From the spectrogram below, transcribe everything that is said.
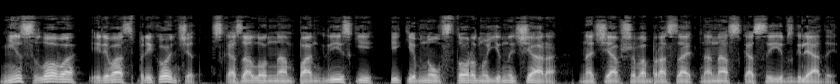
«Ни слова, или вас прикончат», — сказал он нам по-английски и кивнул в сторону янычара, начавшего бросать на нас косые взгляды.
